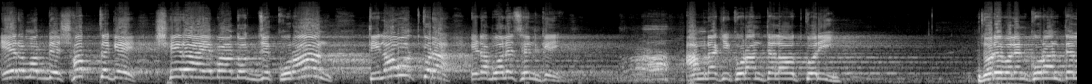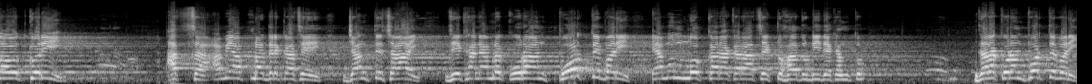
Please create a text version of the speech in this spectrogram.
এর মধ্যে সব থেকে সেরা ইবাদত যে কোরআন, তিলাওয়াত করা, এটা বলেছেন কে? আমরা কি কোরআন তেলাওয়াত করি? জোরে বলেন, কোরআন তেলাওয়াত করি। আচ্ছা আমি আপনাদের কাছে জানতে চাই, যেখানে আমরা কোরআন পড়তে পারি, এমন লোক কারা কারা আছে? একটু হাত উঠিয়ে দেখান তো। যারা কোরআন পড়তে পারি,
